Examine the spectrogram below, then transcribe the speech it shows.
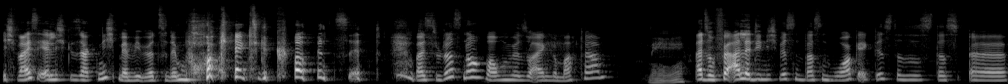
Ich weiß ehrlich gesagt nicht mehr, wie wir zu dem Walk gekommen sind. Weißt du das noch, warum wir so einen gemacht haben? Nee. Also für alle, die nicht wissen, was ein Walk Act ist, das ist das äh,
